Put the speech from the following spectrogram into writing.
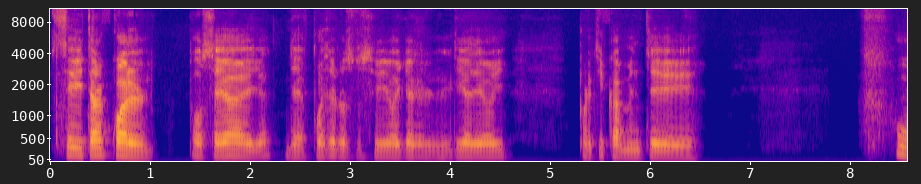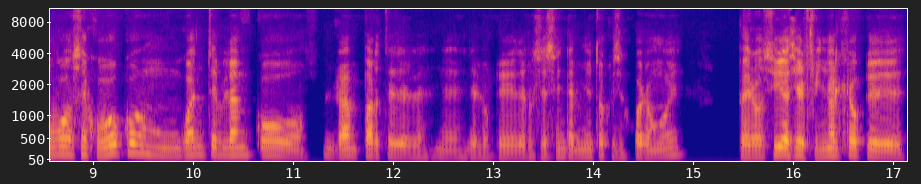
Sí, tal cual. O sea, después de lo sucedido ayer, el día de hoy, prácticamente hubo, se jugó con guante blanco gran parte de, lo que, de los 60 minutos que se jugaron hoy. Pero sí, hacia el final creo que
